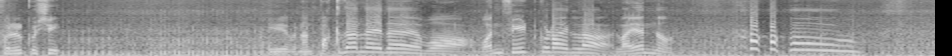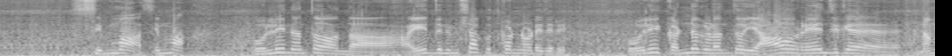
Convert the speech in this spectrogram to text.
ಫುಲ್ ಖುಷಿ. ಈ ನನ್ನ ಪಕ್ಕದಲ್ಲೇ ಇದೆ ಒನ್ ಫೀಟ್ ಕೂಡ ಇಲ್ಲ ಲಯನ್ನು ಸಿಂಹ ಸಿಂಹ. ಹುಲಿನಂತೂ ಒಂದು ಐದು ನಿಮಿಷ ಕುತ್ಕೊಂಡು ನೋಡಿದ್ದೀರಿ ಹುಲಿ ಕಣ್ಣುಗಳಂತೂ ಯಾವ ರೇಂಜ್ಗೆ ನಮ್ಮ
